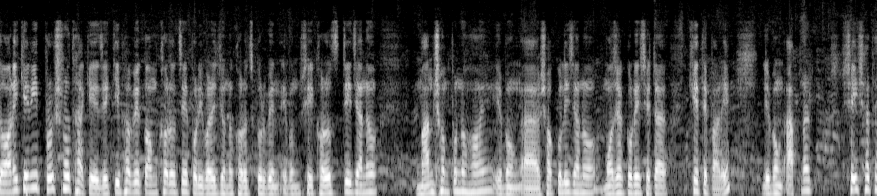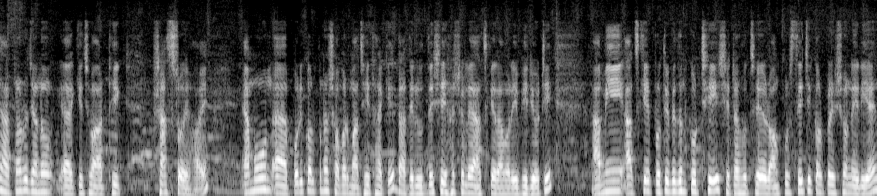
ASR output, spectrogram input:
তো অনেকেরই প্রশ্ন থাকে যে কীভাবে কম খরচে পরিবারের জন্য খরচ করবেন এবং সেই খরচটি যেন মানসম্পন্ন হয় এবং সকলেই যেন মজা করে সেটা খেতে পারে এবং আপনার, সেই সাথে আপনারও যেন কিছু আর্থিক সাশ্রয় হয়। এমন পরিকল্পনা সবার মাঝেই থাকে। তাদের উদ্দেশ্যেই আসলে আজকের আমার এই ভিডিওটি। আমি আজকে প্রতিবেদন করছি, সেটা হচ্ছে রংপুর সিটি কর্পোরেশন এরিয়ায়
